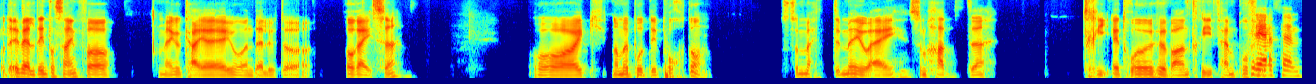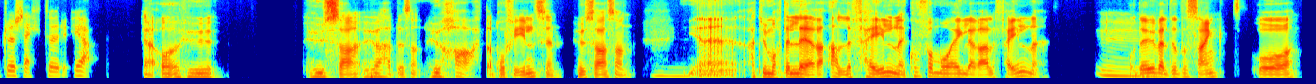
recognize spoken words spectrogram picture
Og det er veldig interessant, for meg og Kaja er jo en del ute og, og reiser. Og når vi bodde i Porto, så møtte vi jo ei som hadde tre, Jeg tror hun var en 3-5-profil. 3-5 prosjektor, ja. Ja, og hun, hun sa Hun hadde sånn Hun hata profilen sin. Hun sa sånn Mm. yeah, At hun måtte lære alle feilene. Hvorfor må jeg lære alle feilene? Mm. Og det er jo veldig interessant. Og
